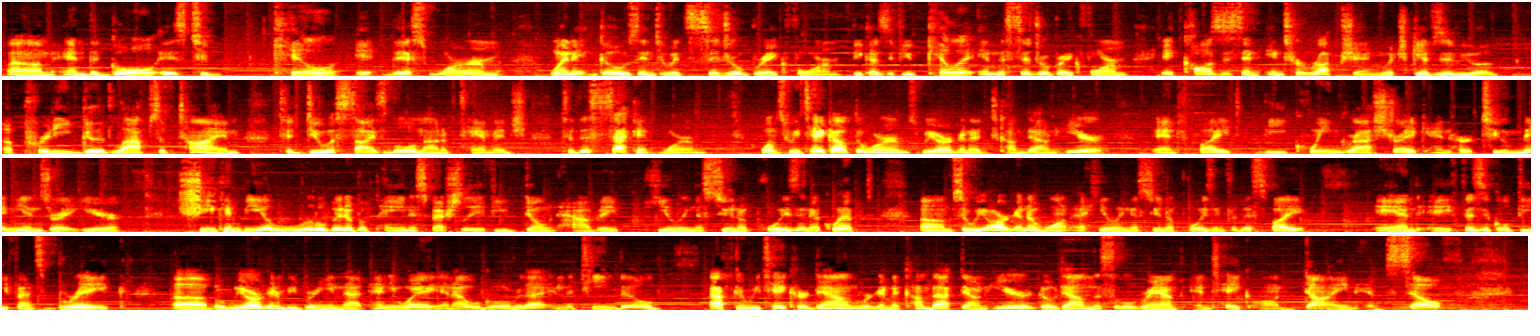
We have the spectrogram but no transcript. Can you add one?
Um, and the goal is to kill it, this worm when it goes into its sigil break form because if you kill it in the sigil break form it causes an interruption which gives you a, a, pretty good lapse of time to do a sizable amount of damage to the second worm once we take out the worms we are going to come down here and fight the Queen Grashtrike and her two minions right here. She can be a little bit of a pain, especially if you don't have a Healing Esuna Poison equipped. Um, so we are going to want a Healing Esuna Poison for this fight and a Physical Defense Break. Uh, but we are going to be bringing that anyway, and I will go over that in the team build. After we take her down, we're going to come back down here, go down this little ramp, and take on Dyne himself.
